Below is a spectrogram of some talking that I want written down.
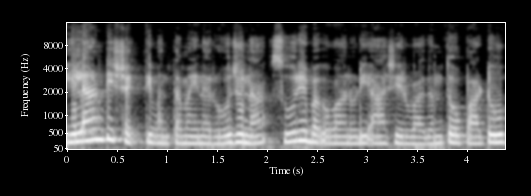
ఇలాంటి శక్తివంతమైన రోజున సూర్య భగవానుడి ఆశీర్వాదంతో పాటు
